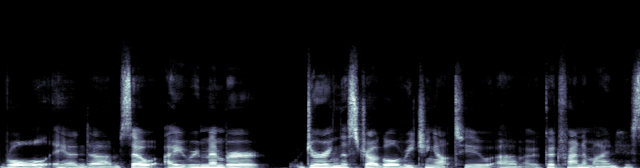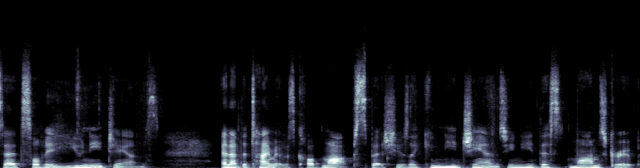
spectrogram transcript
role. And um, so I remember during the struggle reaching out to um, a good friend of mine who said, Sylvia, you need jams. And at the time it was called MOPS, but she was like, You need jams, you need this mom's group.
